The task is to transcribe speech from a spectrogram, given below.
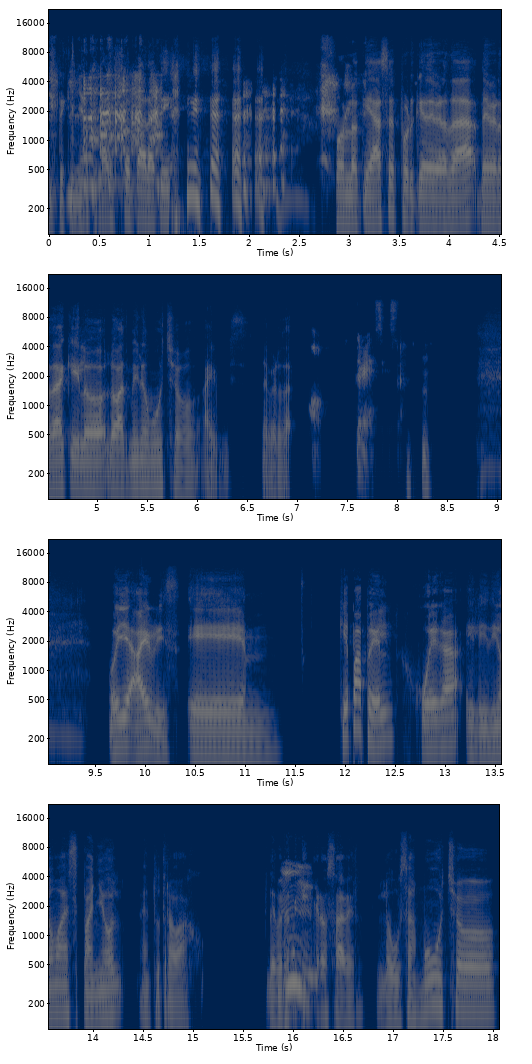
un pequeño aplauso para ti por lo que haces, porque de verdad, de verdad que lo, admiro mucho, Iris, de verdad. Oh, gracias. Oye, Iris, em, ¿qué papel juega el idioma español en tu trabajo? De verdad que mm. quiero saber. ¿Lo usas mucho?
